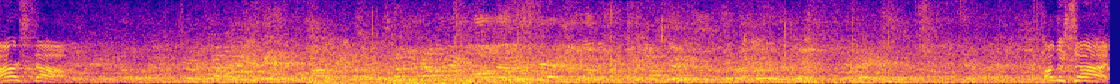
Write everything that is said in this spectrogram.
Our style. Other side.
